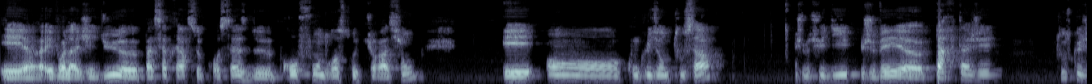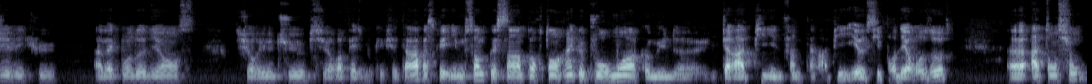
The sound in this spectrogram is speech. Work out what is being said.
Et, euh, et voilà, j'ai dû passer à travers ce process de profonde restructuration. Et en conclusion de tout ça, je me suis dit je vais partager tout ce que j'ai vécu avec mon audience sur YouTube, sur Facebook, etc. Parce qu'il me semble que c'est important, rien que pour moi, comme une, thérapie, une fin de thérapie, et aussi pour dire aux autres, attention,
